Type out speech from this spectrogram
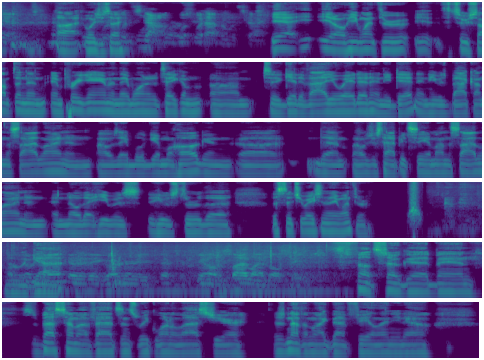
Yeah. Uh, what'd you say? With Stout, what, what happened with Stout? Yeah, he, you know, he went through through something in, in pregame, and they wanted to take him um, to get evaluated, and he did, and he was back on the sideline, and I was able to give him a hug, and uh, then I was just happy to see him on the sideline and, and know that he was he was through the the situation that he went through. What we got? The other day, Gardner, after being on the sidelines all season. This felt so good, man. It's the best time I've had since week one of last year. There's nothing like that feeling, you know.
